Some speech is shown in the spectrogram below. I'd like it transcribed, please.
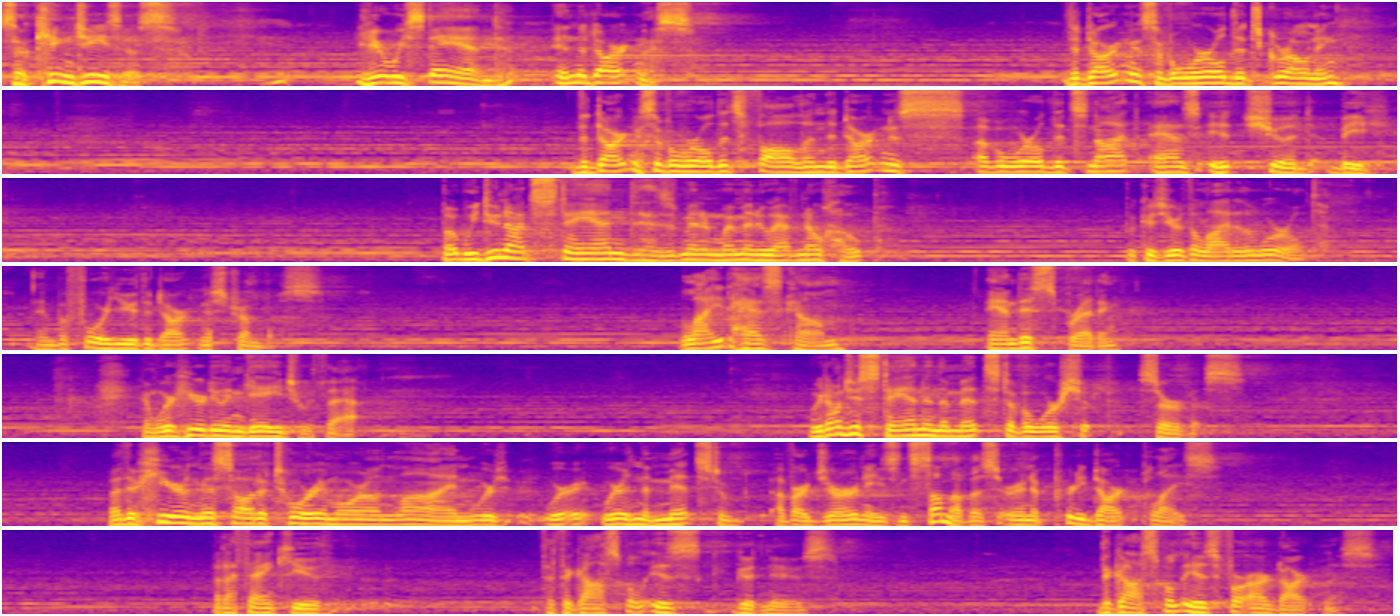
So, King Jesus, here we stand in the darkness. The darkness of a world that's groaning. The darkness of a world that's fallen. The darkness of a world that's not as it should be. But we do not stand as men and women who have no hope because you're the light of the world. And before you, the darkness trembles. Light has come and is spreading. And we're here to engage with that. We don't just stand in the midst of a worship service. Whether here in this auditorium or online, we're, we're, we're in the midst of, of our journeys, and some of us are in a pretty dark place. But I thank you that the gospel is good news. The gospel is for our darkness.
